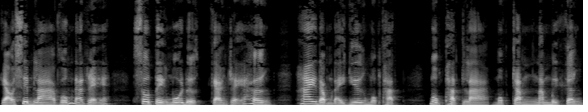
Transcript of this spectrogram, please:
Gạo Simla vốn đã rẻ, số tiền mua được càng rẻ hơn, 2 đồng đại dương một thạch, một thạch là 150 cân.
